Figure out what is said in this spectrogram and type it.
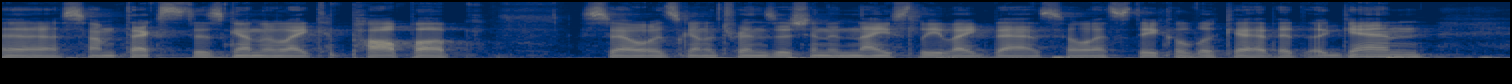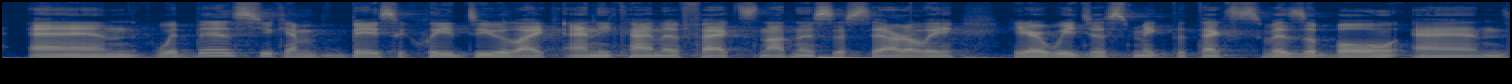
uh, some text is gonna like pop up. So it's gonna transition it nicely like that. So let's take a look at it again. And with this, you can basically do like any kind of effects, not necessarily. Here we just make the text visible and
